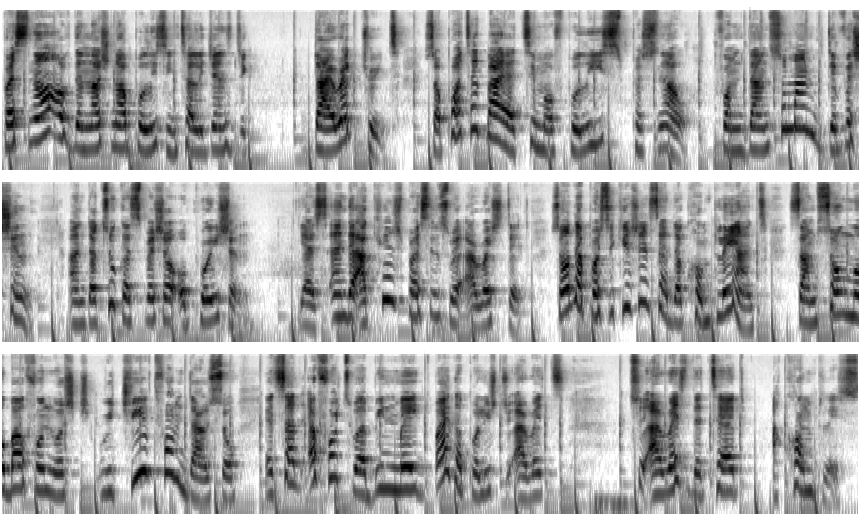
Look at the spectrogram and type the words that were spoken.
Personnel of the National Police Intelligence Di- Directorate, supported by a team of police personnel from Dansoman Division, undertook a special operation. Yes, and the accused persons were arrested. So the prosecution said the complainant Samsung mobile phone was retrieved from Danso. It said efforts were being made by the police to arrest to arrest the third accomplice.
